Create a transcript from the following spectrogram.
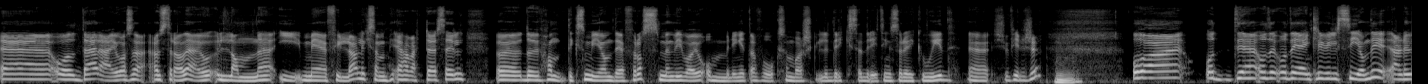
Eh, og der er jo, altså, Australia er jo landet i, med fylla, liksom. Jeg har vært der selv. Eh, det handlet ikke så mye om det for oss, men vi var jo omringet av folk som bare skulle drikke seg dritings og røyke weed eh, 24-7. Og, og, det, og, det, og det jeg egentlig vil si om de, er, det,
